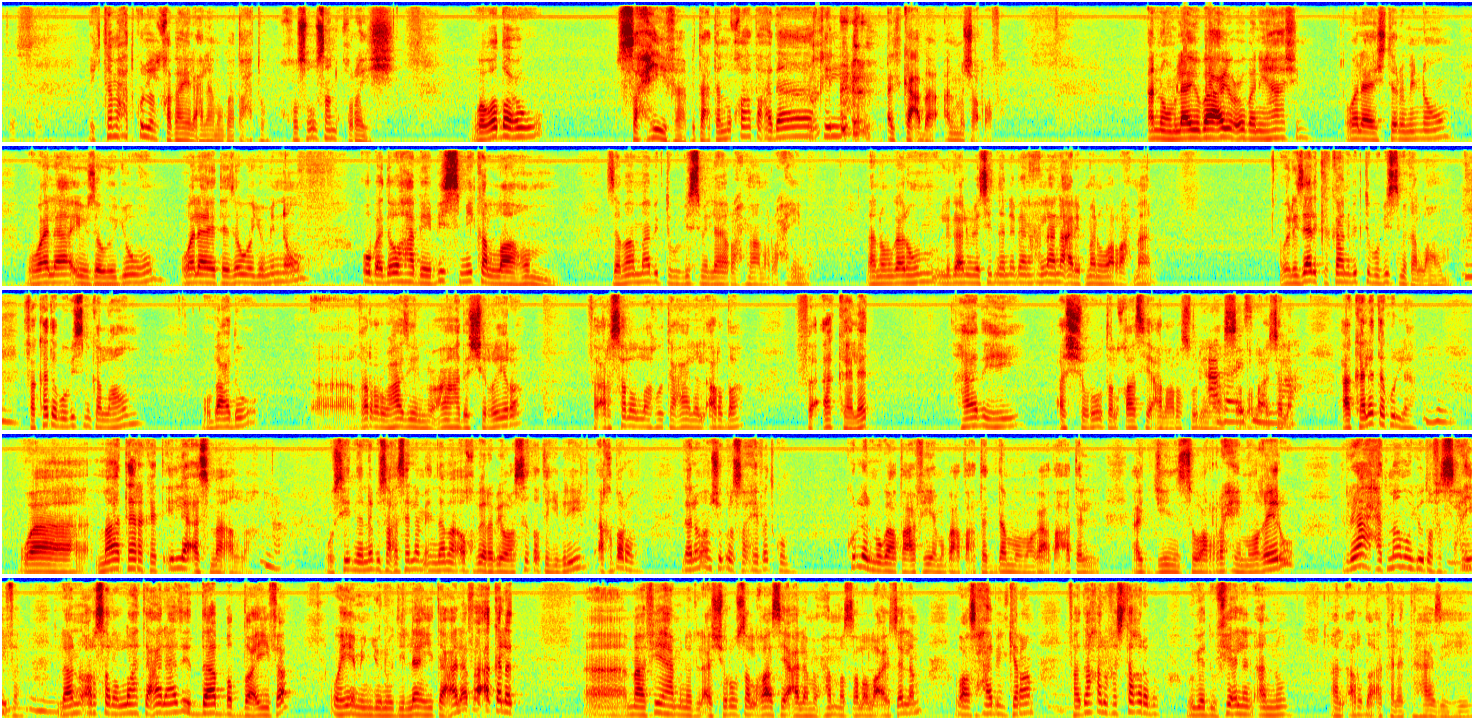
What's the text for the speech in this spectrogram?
اجتمعت كل القبائل على مقاطعته خصوصا قريش. ووضعوا صحيفة بتاعت المقاطعة داخل الكعبة المشرفة. أنهم لا يبايعوا بني هاشم ولا يشتروا منهم ولا يزوجوهم ولا يتزوجوا منهم. وبدوها ببسمك اللهم. زمان ما بيكتبوا بسم الله الرحمن الرحيم لأنهم قالوا هم اللي قالوا لسيدنا النبي نحن لا نعرف من هو الرحمن. ولذلك كانوا بيكتبوا باسمك اللهم. فكتبوا باسمك اللهم وبعده آه، غرروا هذه المعاهدة الشريرة فأرسل الله تعالى الأرض فأكلت هذه الشروط القاسية على رسولنا على صلى الله عليه وسلم. أكلتها كلها. وما تركت إلا أسماء الله. نعم. وسيدنا النبي صلى الله عليه وسلم عندما أخبر بواسطة جبريل أخبرهم قال لهم أمشوا صحيفتكم. كل المقاطعة فيها مقاطعة الدم ومقاطعة ال- الجنس والرحم وغيره راحت ما موجودة في الصحيفة لأنه أرسل الله تعالى هذه الدابة الضعيفة وهي من جنود الله تعالى فأكلت آه، ما فيها من الشروص الغاسية على محمد صلى الله عليه وسلم وأصحابه الكرام. فدخلوا فاستغربوا وجدوا فعلا أنه الأرض أكلت هذه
